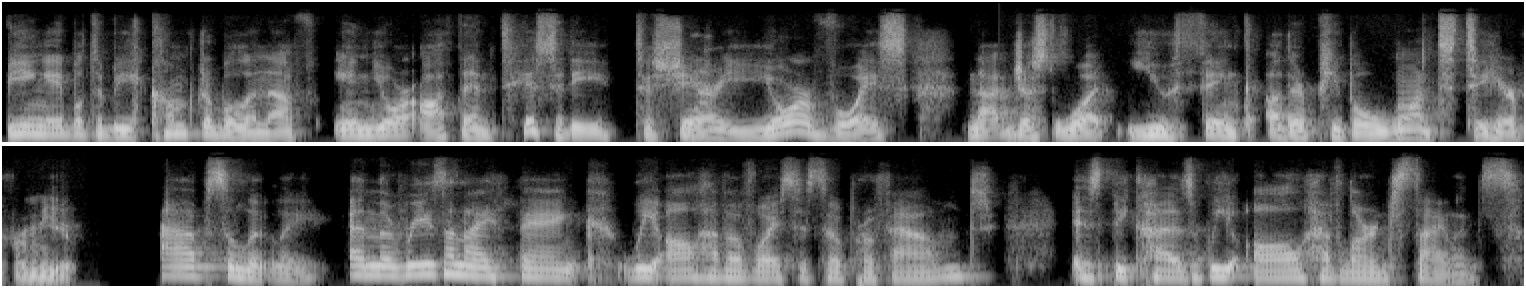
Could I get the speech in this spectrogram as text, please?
being able to be comfortable enough in your authenticity to share your voice, not just what you think other people want to hear from you. Absolutely. And the reason I think we all have a voice is so profound is because we all have learned silence.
